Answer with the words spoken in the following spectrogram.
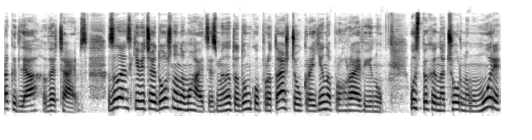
Кларк для The Times. Зеленський відчайдушно намагається змінити думку про те, що Україна програє війну. Успіхи на Чорному морі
